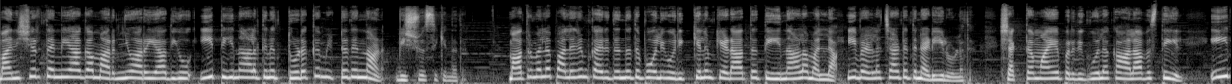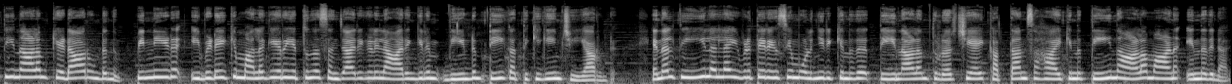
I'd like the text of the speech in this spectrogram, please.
മനുഷ്യർ തന്നെയാകാം അറിഞ്ഞോ അറിയാതെയോ ഈ തീനാളത്തിന് തുടക്കമിട്ടതെന്നാണ് വിശ്വസിക്കുന്നത്. മാത്രമല്ല പലരും കരുതുന്നത് പോലെ ഒരിക്കലും കെടാത്ത തീനാളമല്ല ഈ വെള്ളച്ചാട്ടത്തിനടിയിലുള്ളത്. ശക്തമായ പ്രതികൂല കാലാവസ്ഥയിൽ ഈ തീനാളം കെടാറുണ്ടെന്നും പിന്നീട് ഇവിടേക്ക് മല കയറിയെത്തുന്ന സഞ്ചാരികളിൽ ആരെങ്കിലും വീണ്ടും തീ കത്തിക്കുകയും ചെയ്യാറുണ്ട്. എന്നാൽ തീയിലല്ല ഇവിടുത്തെ രഹസ്യം ഒളിഞ്ഞിരിക്കുന്നത്. തീനാളം തുടർച്ചയായി കത്താൻ സഹായിക്കുന്ന തീനാളമാണ് എന്നതിനാൽ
